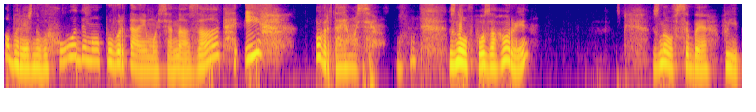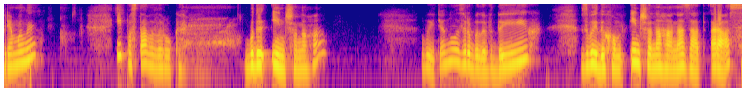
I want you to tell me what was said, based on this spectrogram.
Обережно виходимо, повертаємося назад і повертаємося. Знов поза гори. Знов себе випрямили і поставили руки. Буде інша нога. Витягнули, зробили вдих. З видихом інша нога назад. Раз.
